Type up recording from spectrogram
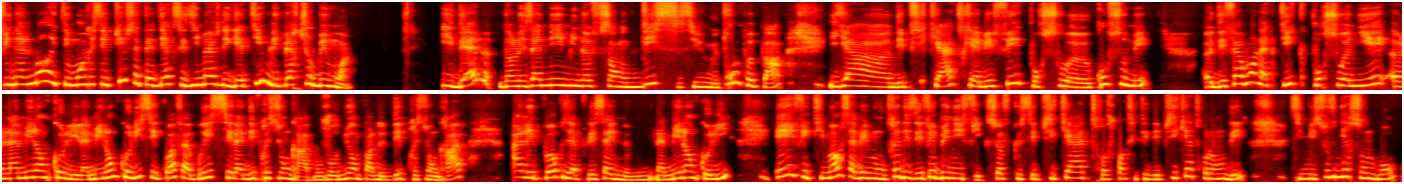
finalement étaient moins réceptives, c'est-à-dire que ces images négatives les perturbaient moins. Idem, dans les années 1910, si je ne me trompe pas, il y a des psychiatres qui avaient fait pour euh, consommer des ferments lactiques pour soigner euh, la mélancolie. La mélancolie, c'est quoi, Fabrice? C'est la dépression grave. Aujourd'hui, on parle de dépression grave. À l'époque, ils appelaient ça la mélancolie. Et effectivement, ça avait montré des effets bénéfiques. Sauf que ces psychiatres, je crois que c'était des psychiatres hollandais, si mes souvenirs sont bons,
